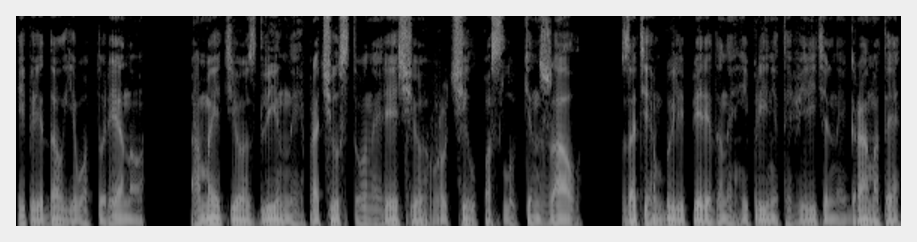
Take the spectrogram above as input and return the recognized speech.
и передал его Турену. А Мэтью с длинной, прочувствованной речью вручил послу кинжал. Затем были переданы и приняты верительные грамоты.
